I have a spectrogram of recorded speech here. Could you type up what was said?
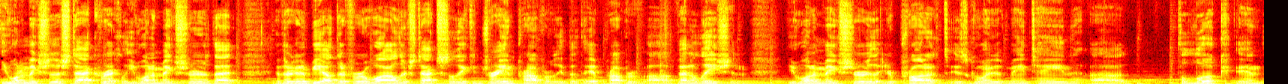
you want to make sure they're stacked correctly. You want to make sure that if they're going to be out there for a while, they're stacked so they can drain properly, that they have proper uh, ventilation. You want to make sure that your product is going to maintain uh, the look and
